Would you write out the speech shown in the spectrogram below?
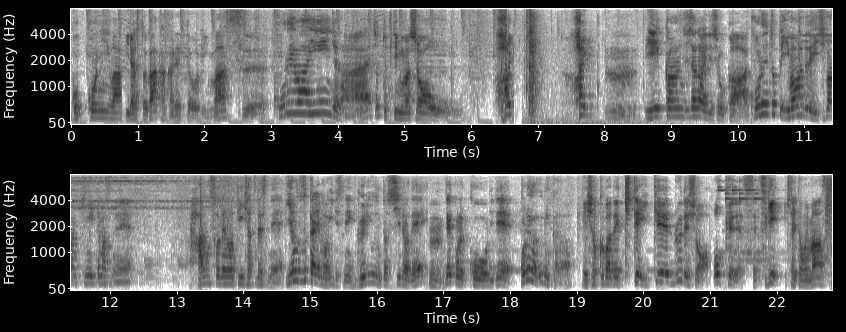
ここにはイラストが描かれております。これはいいんじゃない？ちょっと着てみましょう。はい。はい。うん。いい感じじゃないでしょうか。これちょっと今までで一番気に入ってますね半袖の T シャツですね。色使いもいいですね。グリーンと白で。うん。で、これ氷で。これが海かな？え、職場で着ていけるでしょう。OK です。次、行きたいと思います。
